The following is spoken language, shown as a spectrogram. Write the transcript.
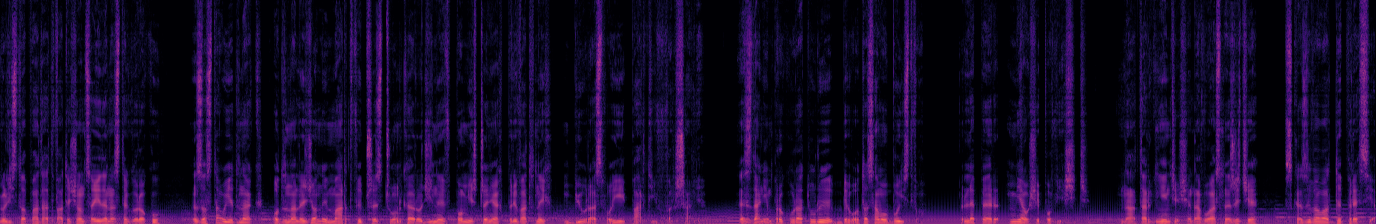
listopada 2011 roku został jednak odnaleziony martwy przez członka rodziny w pomieszczeniach prywatnych biura swojej partii w Warszawie. Zdaniem prokuratury było to samobójstwo. Leper miał się powiesić. Na targnięcie się na własne życie wskazywała depresja,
